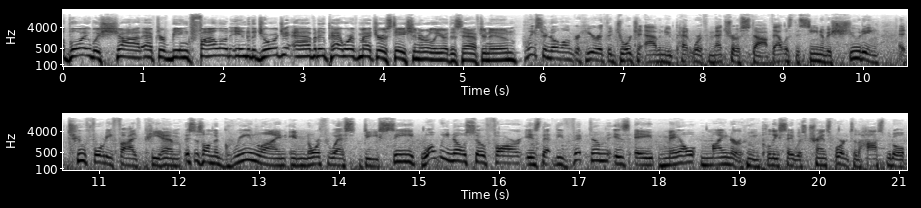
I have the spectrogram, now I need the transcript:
A boy was shot after being followed into the Georgia Avenue Petworth Metro station earlier this afternoon. Police are no longer here at the Georgia Avenue Petworth Metro stop. That was the scene of a shooting at 2:45 p.m. This is on the Green Line in Northwest D.C. What we know so far is that the victim is a male minor whom police say was transported to the hospital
